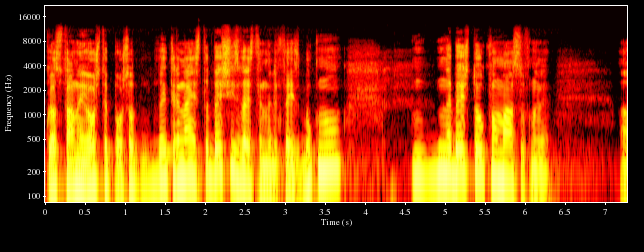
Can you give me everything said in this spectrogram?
когато стана и още по, защото 2013 беше известен, нали, Фейсбук, но не беше толкова масов, нали. А,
